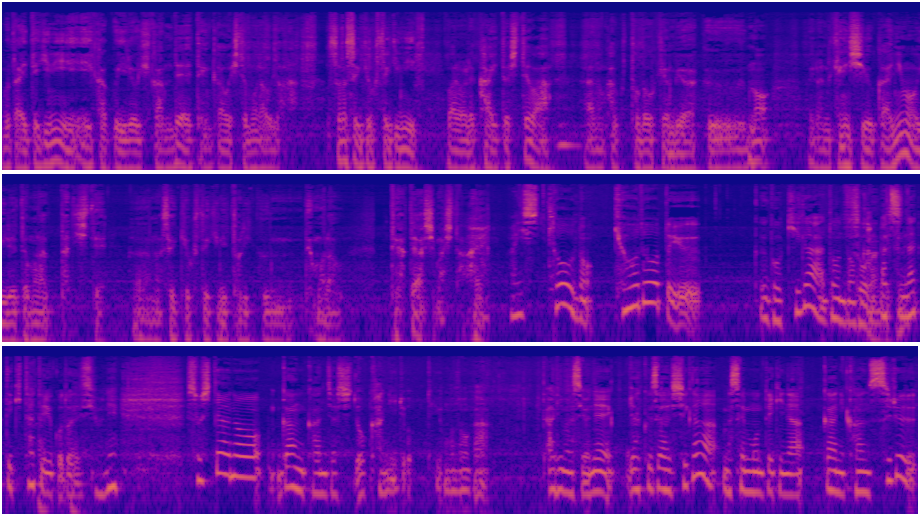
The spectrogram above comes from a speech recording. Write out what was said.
具体的に各医療機関で展開をしてもらうような、それは積極的に我々会としては、あの各都道府県病薬のいろんな研修会にも入れてもらったりして、あの積極的に取り組んでもらう手当てはしました。はい。医師等の共同という動きがどんどん活発になってきた、ね、ということですよね。はい、そしてあの、がん患者指導管理料っていうものがありますよね。薬剤師が、まあ、専門的ながんに関する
